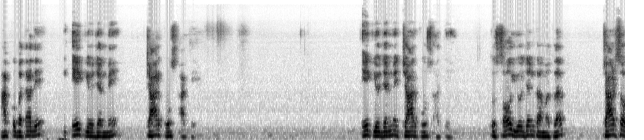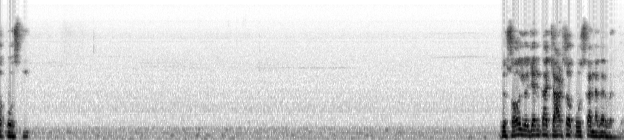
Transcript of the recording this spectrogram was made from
आपको बता दें एक योजन में चार कोष आते हैं। एक योजन में चार कोष आते हैं। तो सौ योजन का मतलब चार सौ कोष की। जो सौ योजन का चार सौ कोस का नगर बन गया।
